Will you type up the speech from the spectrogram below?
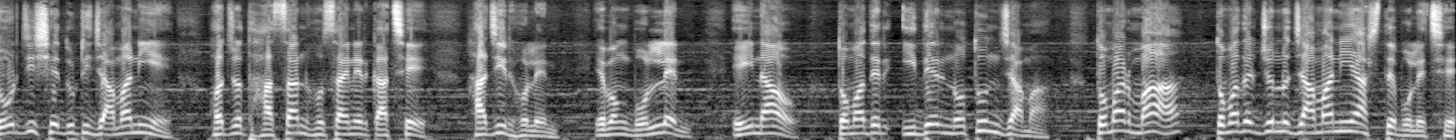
দর্জি সে দুটি জামা নিয়ে হজরত হাসান হোসাইনের কাছে হাজির হলেন এবং বললেন, এই নাও তোমাদের ঈদের নতুন জামা। তোমার মা তোমাদের জন্য জামা নিয়ে আসতে বলেছে।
